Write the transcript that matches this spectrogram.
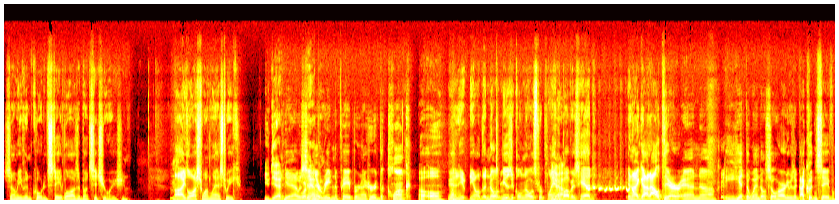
Some even quoted state laws about situation. I lost one last week. You did? Yeah, I was What sitting there happened? reading the paper and I heard the clunk Uh oh. and he, you know the note musical notes were playing Yeah. above his head and i got out there and uh, he hit the window so hard he was a, i couldn't save him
